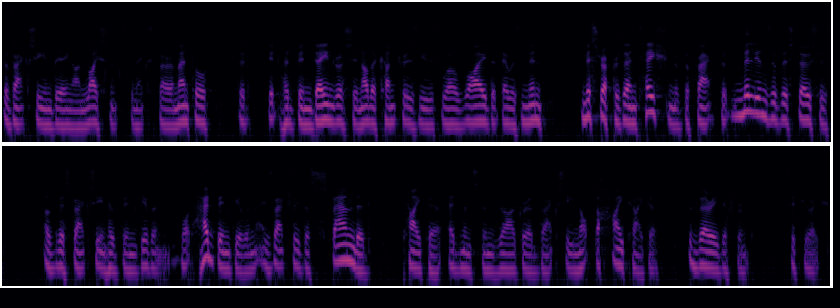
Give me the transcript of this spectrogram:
the vaccine being unlicensed and experimental, that it had been dangerous in other countries used worldwide, that there was misrepresentation of the fact that millions of this doses of this vaccine have been given. What had been given is actually the standard titer Edmonston Zagreb vaccine, not the high titer. It's a very different situation.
